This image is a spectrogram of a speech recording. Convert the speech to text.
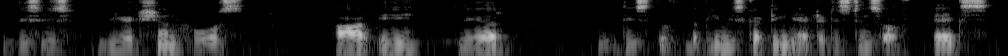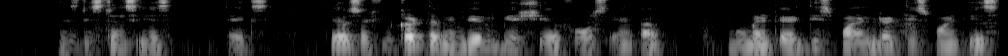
So this is reaction force ra clear. This the, the beam is cutting at a distance of x this distance is x. Here so if you cut the beam there will be a shear force and a moment at this point. That this point is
